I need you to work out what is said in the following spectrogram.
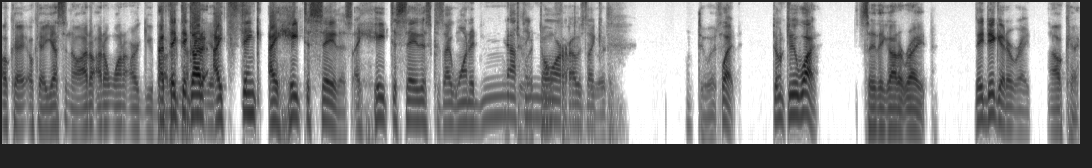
no. Okay. Okay. Yes and no. I don't. I don't want to argue. About I think it. they Yes, got it. yes. I think I hate to say this. I hate to say this because I wanted do nothing. Don't more. I was do like, it. Don't do it. what? Don't do what? Say they got it right. They did get it right. Okay.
